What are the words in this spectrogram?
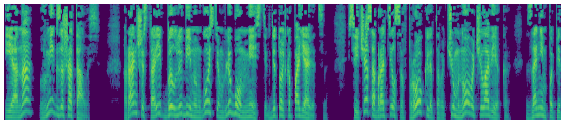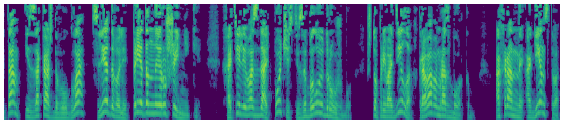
и она вмиг зашаталась. Раньше старик был любимым гостем в любом месте, где только появится. Сейчас обратился в проклятого, чумного человека. За ним по пятам из-за каждого угла следовали преданные рушинники. Хотели воздать почести за былую дружбу, что приводило к кровавым разборкам. Охранные агентства,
